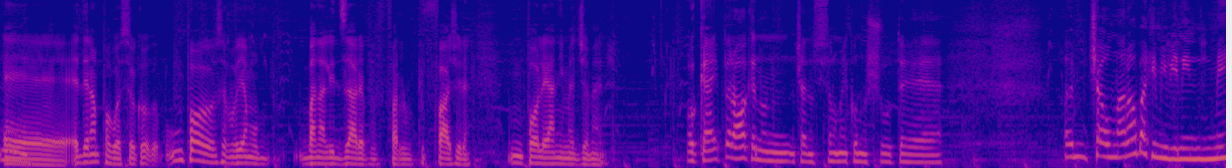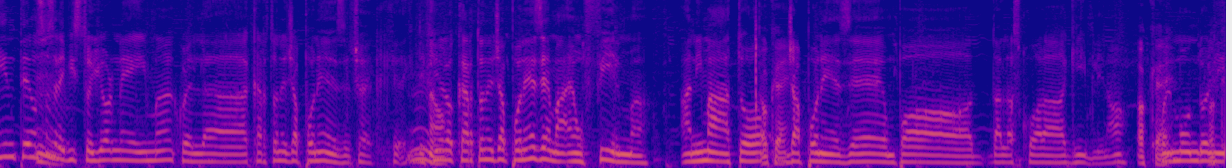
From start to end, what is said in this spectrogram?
Mm. E- ed era un po' questo, un po' se vogliamo banalizzare per farlo più facile, un po' le anime gemelle. Ok, però che non, cioè, non si sono mai conosciute. Ehm, C'è una roba che mi viene in mente, non so Mm. se l'hai visto Your Name, quel eh, cartone giapponese, cioè che, che No. definirlo cartone giapponese, ma è un film animato Ok. giapponese, un po' dalla scuola Ghibli, no? Ok, Quel mondo lì. ok.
